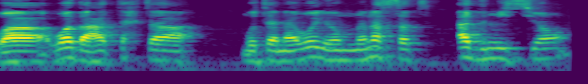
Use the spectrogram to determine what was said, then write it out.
ووضعت تحت متناولهم منصة admission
